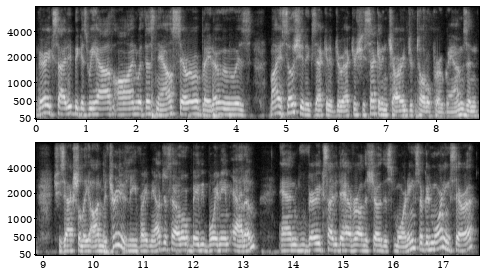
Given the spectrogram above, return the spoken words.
Very excited because we have on with us now Sarah Robledo, who is my associate executive director. She's second in charge of total programs, and she's actually on maternity leave right now. Just had a little baby boy named Adam, and very excited to have her on the show this morning. So, good morning, Sarah.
